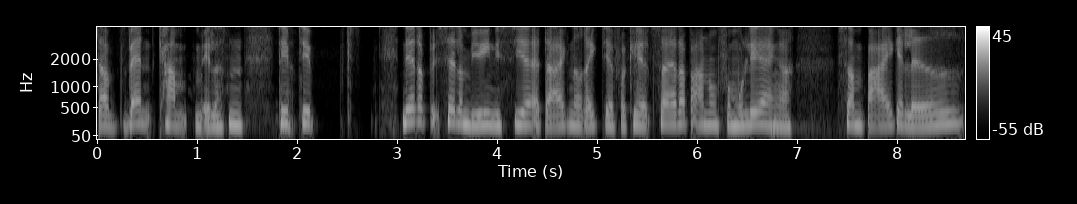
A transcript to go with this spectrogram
der vandt kampen. Eller sådan. Det, ja. det, netop selvom vi egentlig siger, at der er ikke noget rigtigt og forkert, så er der bare nogle formuleringer, som bare ikke er lavet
